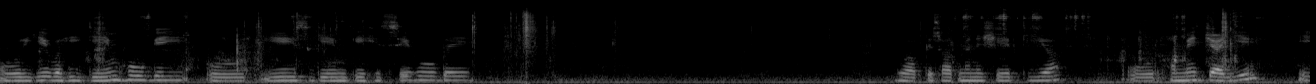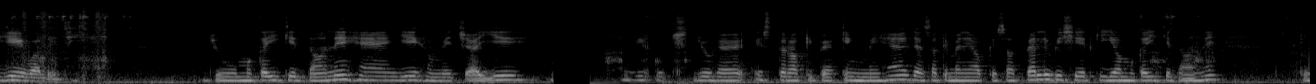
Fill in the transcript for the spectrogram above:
और ये वही गेम हो गई, और ये इस गेम के हिस्से हो गए। जो आपके साथ मैंने शेयर किया, और हमें चाहिए ये वाले जी। जो मकई के दाने हैं, ये हमें चाहिए। ये कुछ जो है इस तरह की पैकिंग में है, जैसा कि मैंने आपके साथ पहले भी शेयर किया मकई के दाने। तो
